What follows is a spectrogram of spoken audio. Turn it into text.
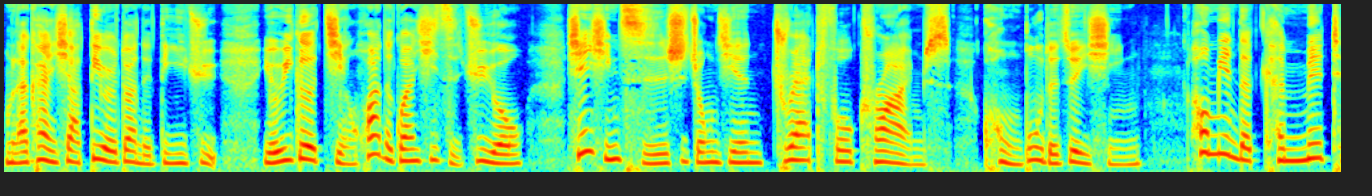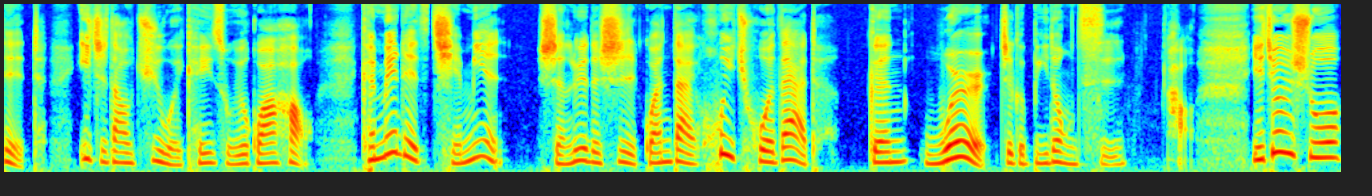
我们来看一下第二段的第一句，有一个简化的关系子句哦。先行词是中间 dreadful crimes 恐怖的罪行，后面的 committed 一直到句尾可以左右挂号。committed 前面省略的是关带 which 或 that 跟 were 这个 be 动词。好，也就是说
